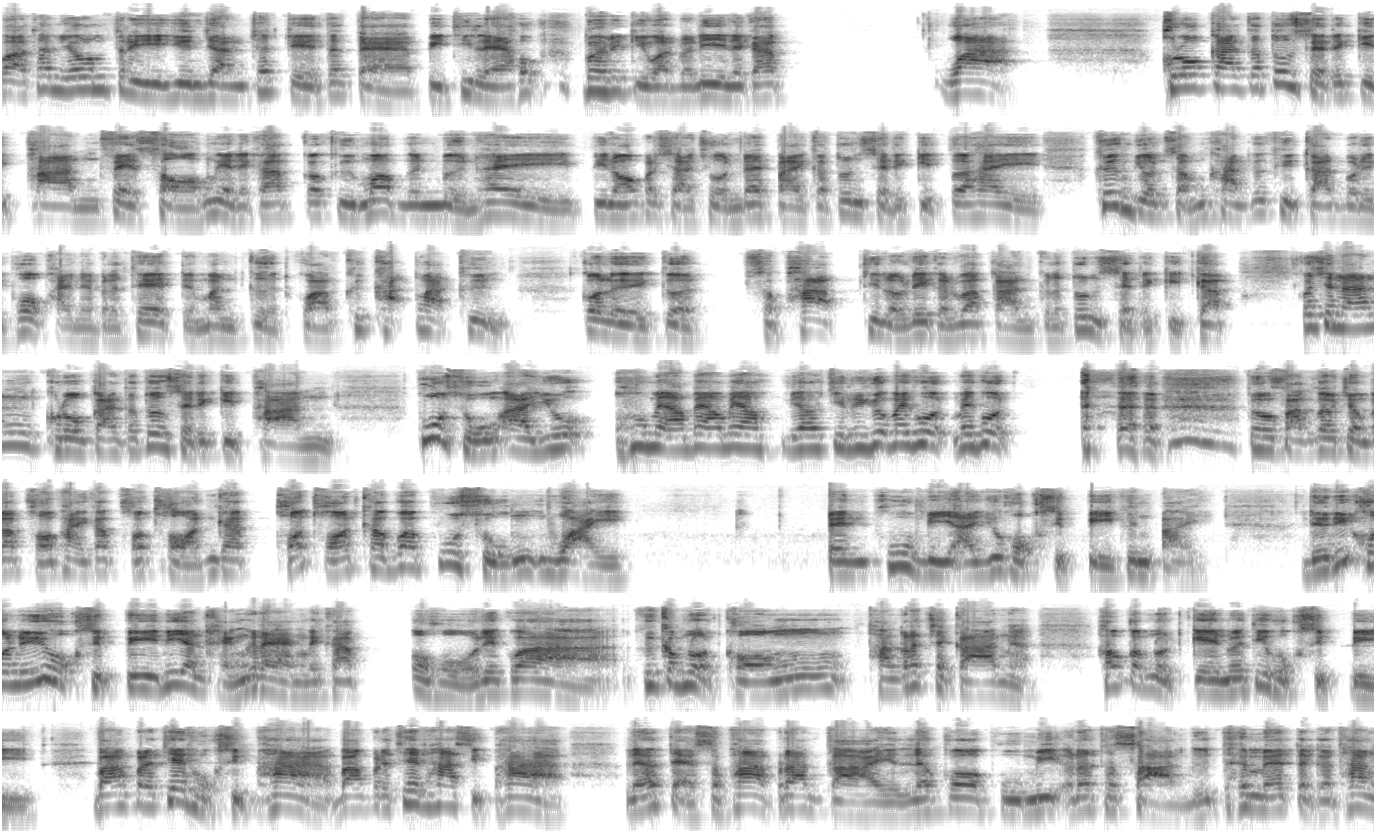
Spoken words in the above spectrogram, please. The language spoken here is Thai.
ว่าท่านนายกรัฐมนตรียืนยันชัดเจนตั้งแต่ปีที่แล้วเมื่อไม่กี่วันมานี้นะครับ ว่าโครงการกระตุ้นเศรษฐกิจผ่านเฟสสองเนี่ยนะครับก็คือมอบเงินหมื่นให้พี่น้องประชาชนได้ไปกระตุ้นเศรษฐกิจเพื่อให้เครื่องยนต์สำคัญก็คือการบริโภคภายในประเทศเนี่ยมันเกิดความคึกคักมากขึ้น ก็เลยเกิดสภาพที่เราเรียกกันว่าการกระตุ้นเศรษฐกิจครับ เพราะฉะนั้นโครงการกระตุ้นเศรษฐกิจผ่านผู้สูงอายุไม่เอาไม่เอาไม่เอาไม่เอาจิรยุไม่พูดไม่พูด ตัวฟังท่านผู้ชมครับขออภัยครับ ขอถอนครับ ขอถอนคำว่าผู้สูงวัย เป็นผู้มีอายุ 60 ปีขึ้นไป เดี๋ยวนี้คนอายุ 60 ปีนี่ยังแข็งแรงนะครับ โอ้โห เรียกว่าคือกำหนดของทางราชการเนี่ยเขากำหนดเกณฑ์ไว้ที่ 60 ปี บางประเทศ 65 บางประเทศ 55 แล้วแต่สภาพร่างกายแล้วก็ภูมิรัฐศาสตร์ หรือแม้แต่กระทั่ง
